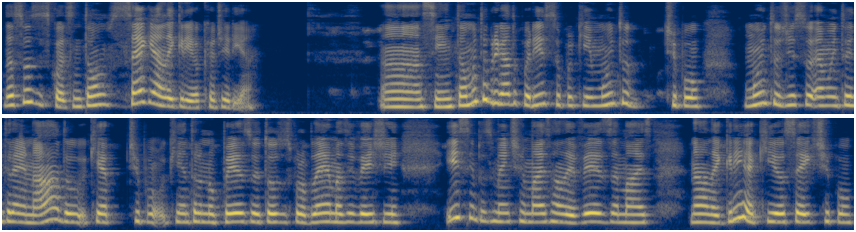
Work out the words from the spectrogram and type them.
das suas escolhas. Então, segue a alegria, é o que eu diria. Ah, sim. Então, muito obrigado por isso, porque muito, tipo, muito disso é muito treinado, que é, tipo, que entra no peso e todos os problemas, em vez de ir simplesmente mais na leveza, mais na alegria, que eu sei que, tipo,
